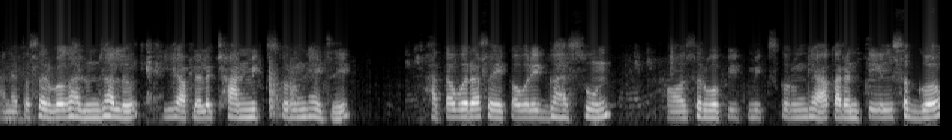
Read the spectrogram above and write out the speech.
आणि आता सर्व घालून झालं की हे आपल्याला छान मिक्स करून घ्यायचं आहे हातावर असं एकावर एक घासून सर्व पीठ मिक्स करून घ्या. कारण तेल सगळं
